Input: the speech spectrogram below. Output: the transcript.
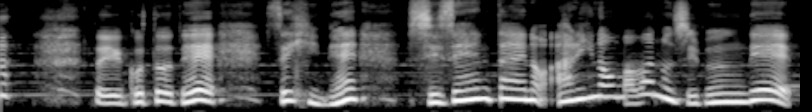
ということで是非ね自然体のありのままの自分で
